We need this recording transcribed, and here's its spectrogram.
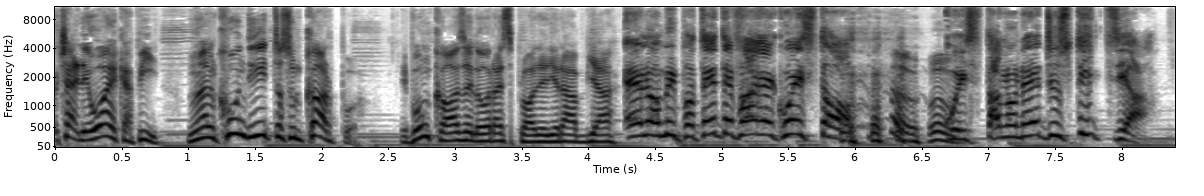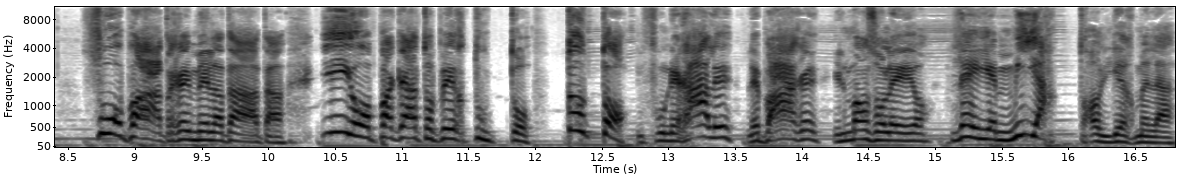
cioè le vuoi capire, non ha alcun diritto sul corpo. E Von Cosel ora esplode di rabbia. E non mi potete fare questo! oh. Questa non è giustizia! Suo padre me l'ha data! Io ho pagato per tutto! Tutto! Il funerale, le bare, il mausoleo. Lei è mia! Togliermela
